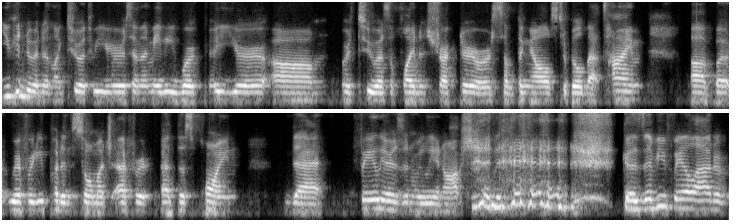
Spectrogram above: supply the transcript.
you can do it in like two or three years and then maybe work a year um, or two as a flight instructor or something else to build that time. Uh, but we've already put in so much effort at this point that failure isn't really an option. Because if you fail out of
